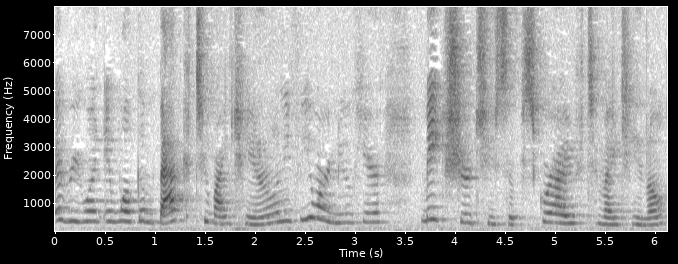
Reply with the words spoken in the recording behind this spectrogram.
everyone and welcome back to my channel. And if you are new here make sure to subscribe to my channel.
